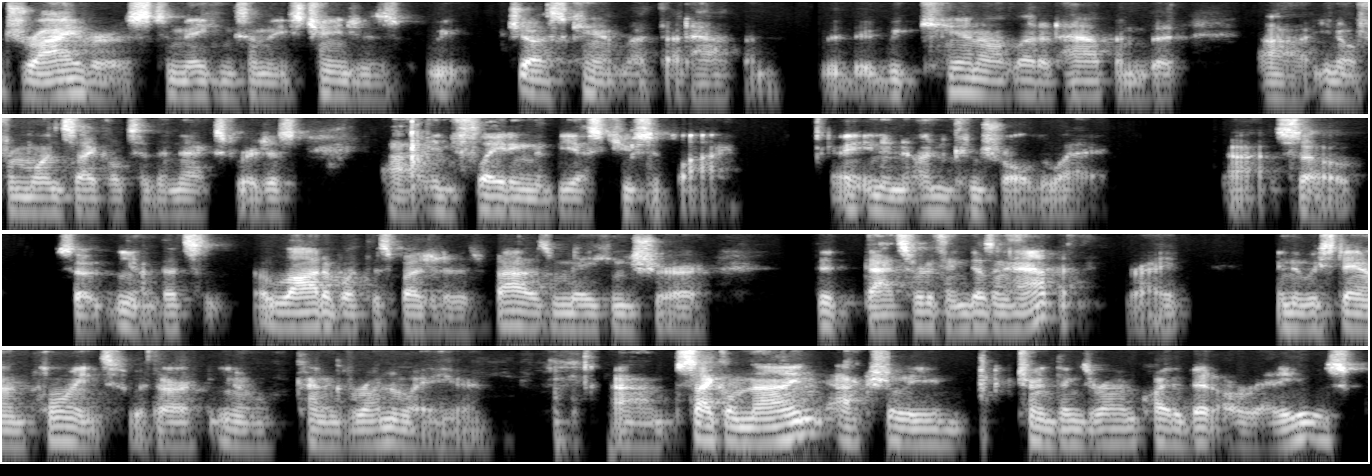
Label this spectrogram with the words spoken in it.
drivers to making some of these changes. We just can't let that happen. We cannot let it happen that, uh, you know, from one cycle to the next, we're just uh, inflating the BSQ supply in an uncontrolled way. Uh, so, so, you know, that's a lot of what this budget is about is making sure that that sort of thing doesn't happen, right? And that we stay on point with our, you know, kind of runway here. Um, cycle nine actually turned things around quite a bit already. It was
